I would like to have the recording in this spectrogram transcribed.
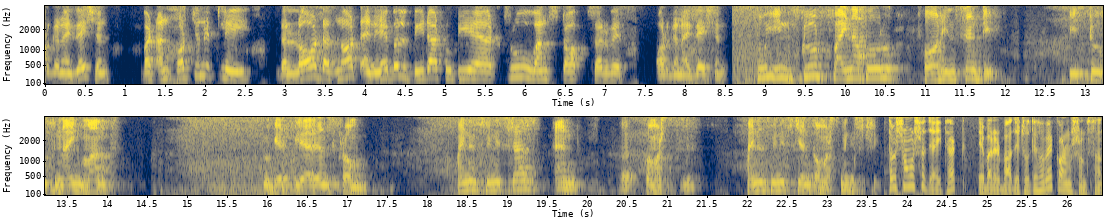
organization. But unfortunately, the law does not enable BIDA to be a true one-stop service organization. To include pineapple for incentive, it took nine months to get clearance from finance minister and uh, commerce finance ministry and commerce ministry তবে সমস্যা যাই থাক এবারের বাজেট হতে হবে কর্মসংস্থান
